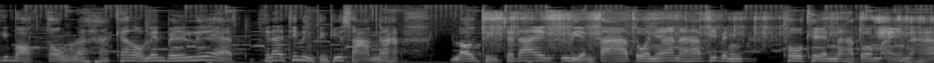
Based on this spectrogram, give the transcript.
พี่บอกตรงนะฮะแค่เราเล่นไปเรื่อยๆให้ได้ที่1ถึงที่3นะฮะ เราถึงจะได้เหรียญตาตัวเนี้ยนะฮะที่เป็นโทเค็นนะฮะตัวใหม่นะฮะ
